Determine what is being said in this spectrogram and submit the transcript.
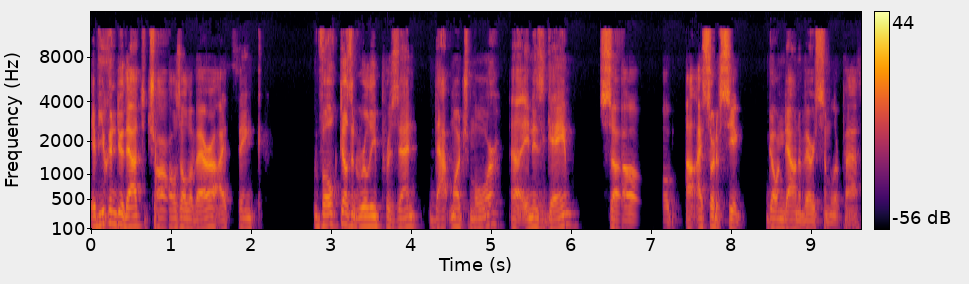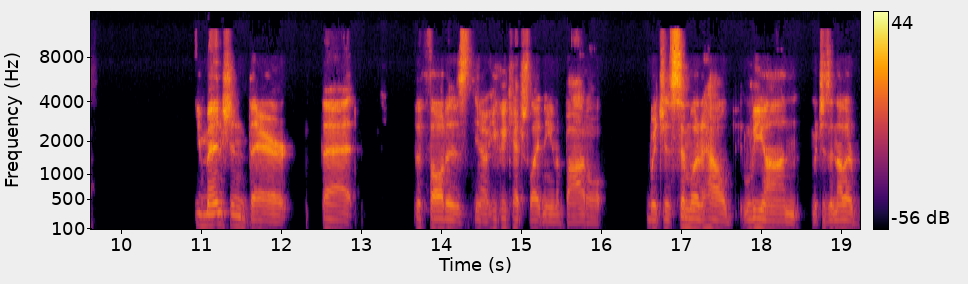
if you can do that to charles oliveira i think volk doesn't really present that much more uh, in his game. So I sort of see it going down a very similar path. You mentioned there that the thought is, you know, he could catch lightning in a bottle, which is similar to how Leon, which is another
